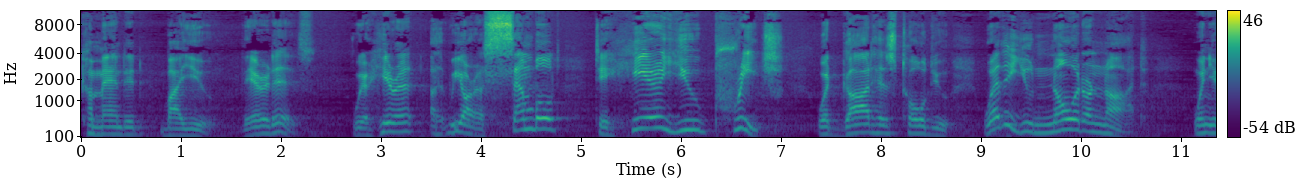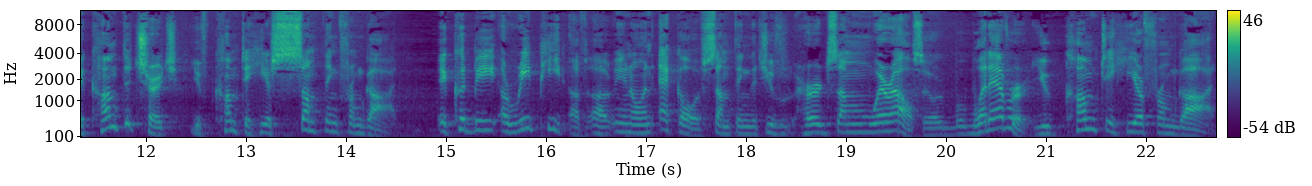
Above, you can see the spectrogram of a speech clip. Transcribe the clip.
commanded by you. There it is. We're here, uh, we are assembled to hear you preach what God has told you. Whether you know it or not, when you come to church, you've come to hear something from God. It could be a repeat of, uh, you know, an echo of something that you've heard somewhere else, or whatever. You come to hear from God.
